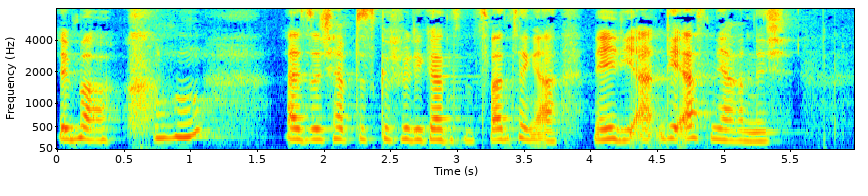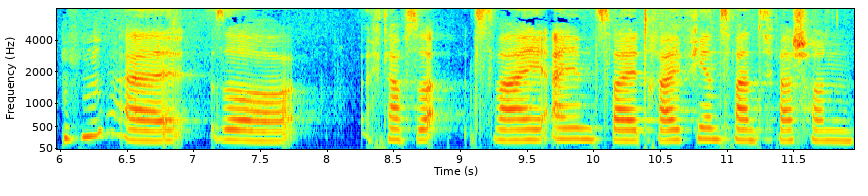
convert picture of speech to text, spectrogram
immer. Mhm. Also ich habe das Gefühl, die ganzen 20er, nee, die, die ersten Jahre nicht. Mhm. Äh, so, ich glaube so zwei, ein, zwei, drei, 24 war schon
